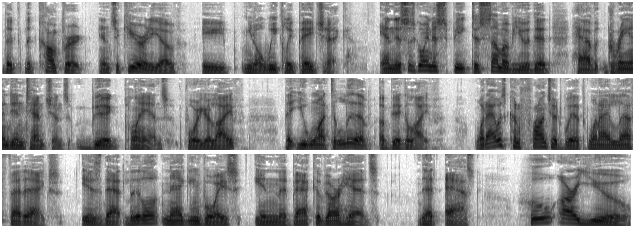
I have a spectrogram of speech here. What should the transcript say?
the, the comfort and security of a, you know, weekly paycheck. And this is going to speak to some of you that have grand intentions, big plans for your life, that you want to live a big life. What I was confronted with when I left FedEx is that little nagging voice in the back of our heads that asked, Who are you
